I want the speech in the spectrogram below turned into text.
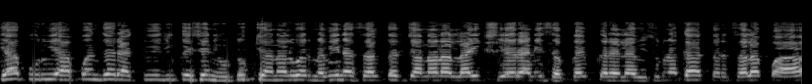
त्यापूर्वी आपण जर ऍक्टिव्ह एज्युकेशन युट्यूब चॅनल वर नवीन असाल तर चॅनलला लाईक शेअर आणि सबस्क्राईब करायला विसरू नका. तर चला पहा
